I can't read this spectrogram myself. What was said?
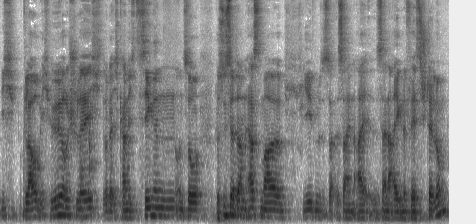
ich glaube, ich höre schlecht oder ich kann nicht singen und so. Das ist ja dann erstmal jedem sein, seine eigene Feststellung,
